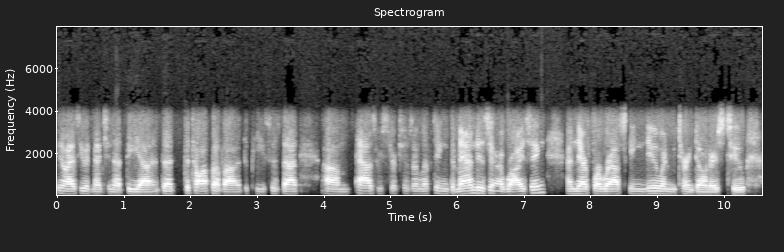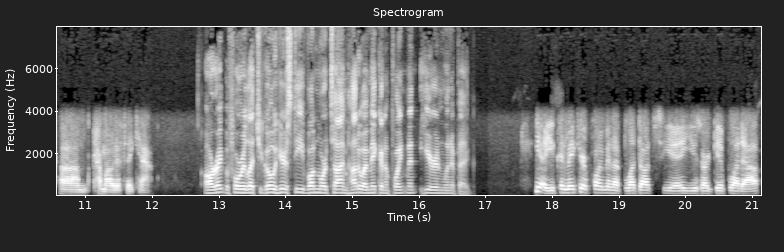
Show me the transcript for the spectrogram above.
you know, as you had mentioned at the uh, the, the top of uh, the piece is that um, as restrictions are lifting, demand is rising, and therefore we're asking new and return donors to um, come out if they can. All right, before we let you go here, Steve, one more time, how do I make an appointment here in Winnipeg? Yeah, you can make your appointment at blood.ca, use our Give Blood app,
